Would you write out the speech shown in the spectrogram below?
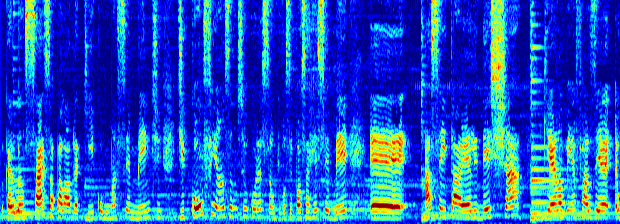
eu quero lançar essa palavra aqui como uma semente de confiança no seu coração, que você possa receber é, aceitar ela e deixar que ela venha fazer, é,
